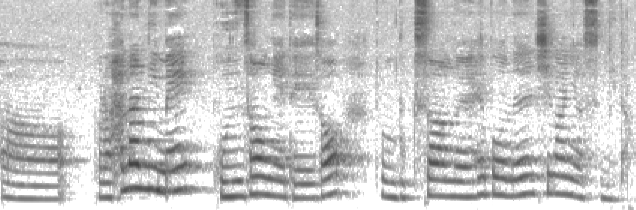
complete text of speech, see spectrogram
어, 그런 하나님의 본성에 대해서 좀 묵상을 해보는 시간이었습니다.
